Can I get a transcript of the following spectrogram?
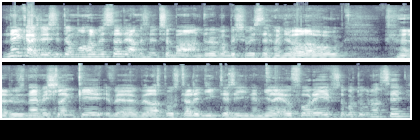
Ne každý si to mohl myslet, já myslím, třeba Andrej Babišovi se hodilo hlavou různé myšlenky, Eh, byla spousta lidí, kteří neměli euforii v sobotu v noci.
